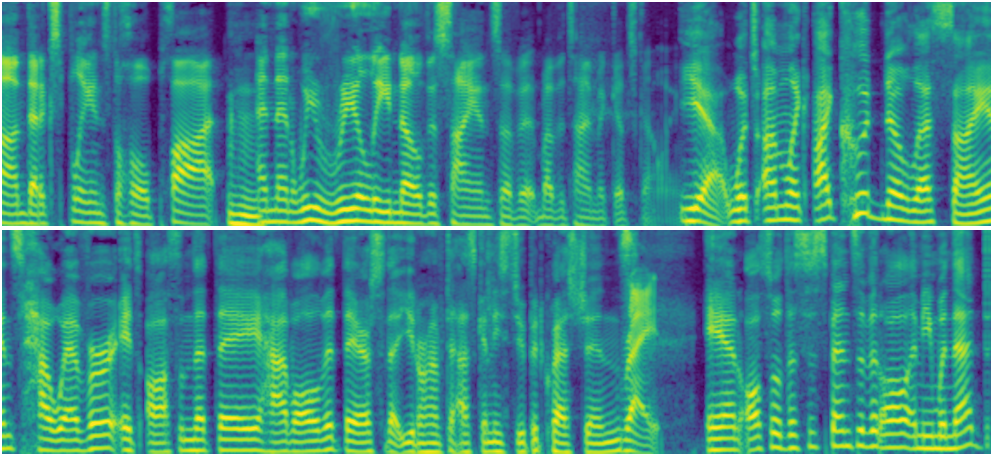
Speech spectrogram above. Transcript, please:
um, that explains the whole plot, Mm-hmm. and then we really know the science of it by the time it gets going. Yeah, which I'm like, I could know less science. However, it's awesome that they have all of it there so that you don't have to ask any stupid questions. Right. And also the suspense of it all. I mean, when that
